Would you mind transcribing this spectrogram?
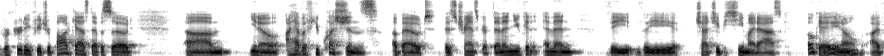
recruiting future podcast episode um, you know, I have a few questions about this transcript, and then you can, and then the the ChatGPT might ask, okay, you know, I've,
